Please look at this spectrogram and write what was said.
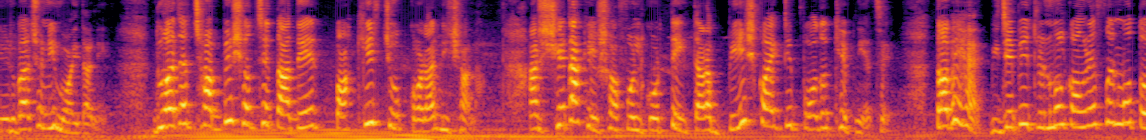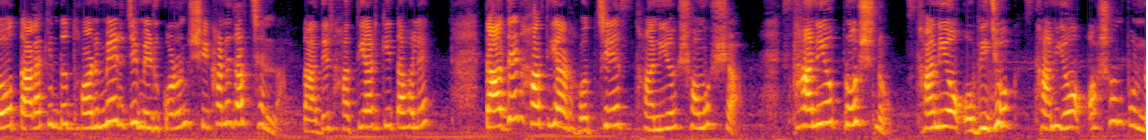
নির্বাচনী ময়দানে। দু হাজার ছাব্বিশ হচ্ছে তাদের পাখির চোখ করা নিশানা। আর সেটাকে সফল করতেই তারা বেশ কয়েকটি পদক্ষেপ নিয়েছে। তবে হ্যাঁ বিজেপি, তৃণমূল কংগ্রেসের মতো তারা কিন্তু ধর্মের যে মেরুকরণ সেখানে যাচ্ছেন না। তাদের হাতিয়ার কি তাহলে? তাদের হাতিয়ার হচ্ছে স্থানীয় সমস্যা, স্থানীয় প্রশ্ন, স্থানীয় অভিযোগ, স্থানীয় অসম্পূর্ণ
